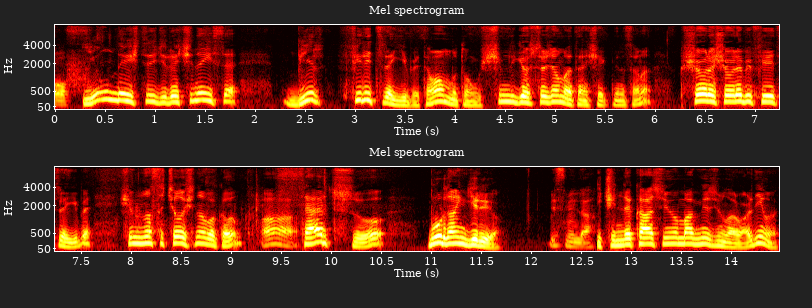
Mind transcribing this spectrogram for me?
Of. İyon değiştirici reçine ise bir filtre gibi tamam mı Tonguç? Şimdi göstereceğim zaten şeklini sana. Şöyle şöyle bir filtre gibi. Şimdi nasıl çalışına bakalım. Aa. Sert su buradan giriyor. Bismillah. İçinde kalsiyum ve magnezyumlar var değil mi?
